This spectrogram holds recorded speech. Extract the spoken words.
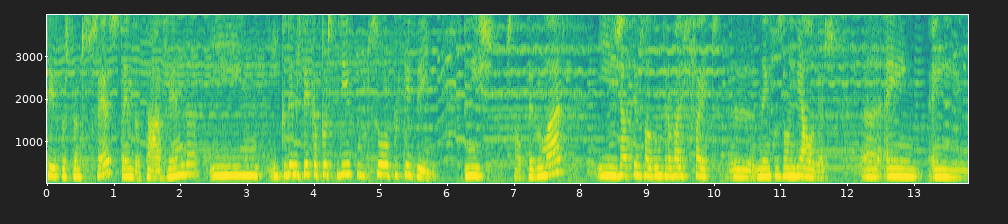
teve bastante sucesso, tem, está à venda e, e podemos dizer que a parceria começou a partir daí. Peniche está ao pé do mar e já temos algum trabalho feito uh, na inclusão de algas uh, em, em,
